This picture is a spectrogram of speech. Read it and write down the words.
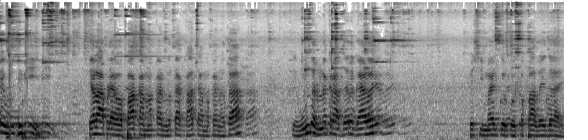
કે ઉધવી પેલા આપણે પાકા મકાન હતા કાચા મકાન હતા. એ ઉંદર નકરા દર ગાળે પછી માઇલકોર કોઈ કપા લઈ જાય,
